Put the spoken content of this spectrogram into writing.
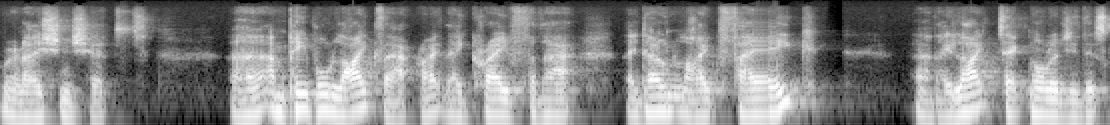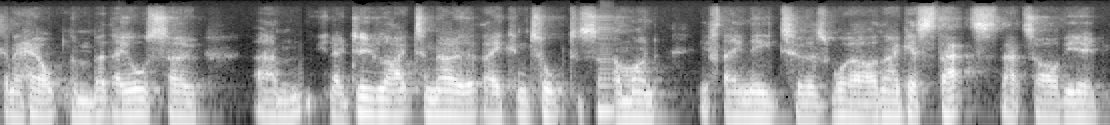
relationships. Uh, and people like that, right? They crave for that. They don't like fake. Uh, they like technology that's going to help them, but they also, um, you know, do like to know that they can talk to someone if they need to as well. And I guess that's that's our view.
